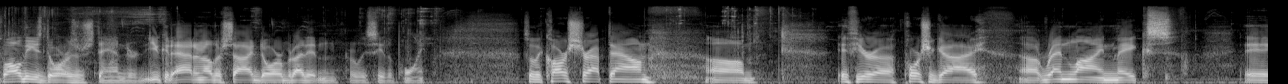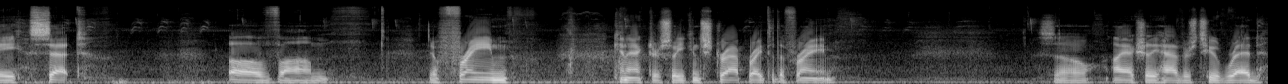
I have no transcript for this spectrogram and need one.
So all these doors are standard. You could add another side door, but I didn't really see the point. So the car's strapped down. Um, if you're a Porsche guy, uh, Rennline makes a set of um, you know frame connectors so you can strap right to the frame. So I actually have, there's two red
